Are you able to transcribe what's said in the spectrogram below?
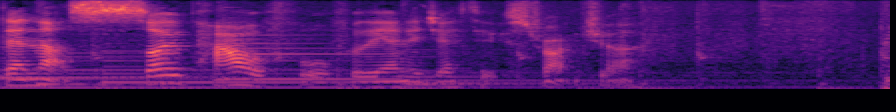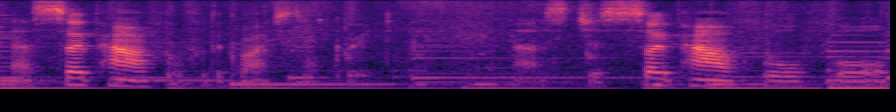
then that's so powerful for the energetic structure. That's so powerful for the Christ grid. That's just so powerful for,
